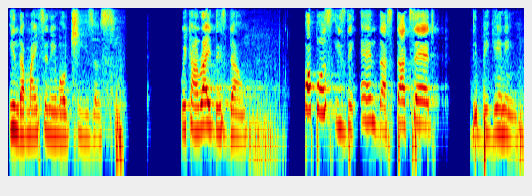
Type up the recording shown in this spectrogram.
in the mighty name of Jesus. We can write this down. Purpose is the end that started the beginning.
